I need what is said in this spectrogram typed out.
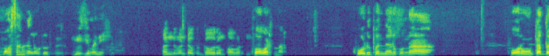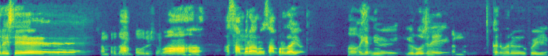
మోసానికి అలవాటు అయిపోయారు ఈజీ మనీ. పందెం అంటే ఒక గౌరవం పోగొడుతుంది. పోగొడుతున్నారు. కోడి పందానికి ఉన్న పూర్వం పెద్దలు వేసే సంప్రదాయం పౌరుషం. ఆ, సంబరాలు సంప్రదాయం అవన్నీ ఈ రోజుని కనుమరుగు కనుమరుగిపోయి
